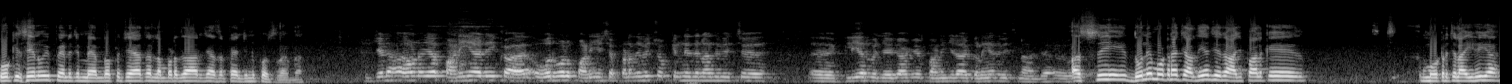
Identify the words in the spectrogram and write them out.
ਉਹ ਕਿਸੇ ਨੂੰ ਵੀ ਪਿੰਡ 'ਚ ਮੈਂਬਰ ਪੰਚਾਇਤ, ਲੰਬੜਦਾਰ ਜਾਂ ਸਰਪੰਚ ਨੂੰ ਪੁੱਛ ਸਕਦਾ। ਜਿਹੜਾ ਹੁਣ ਇਹ ਪਾਣੀ ਆ ਨਹੀਂ ਓਵਰਫਲੋ ਪਾਣੀ ਹੈ ਦੇ ਵਿੱਚ ਉਹ ਕਿੰਨੇ ਦਿਨਾਂ ਦੇ ਵਿੱਚ ਕਲੀਅਰ ਹੋ ਜਾਏਗਾ ਕਿ ਪਾਣੀ ਜਿਹੜਾ ਗਲੀਆਂ ਦੇ ਵਿੱਚ ਨਾ ਜਾ ਅਸੀਂ ਦੋਨੇ ਮੋਟਰਾਂ ਚੱਲਦੀਆਂ, ਜੇ ਰਾਜਪਾਲ ਕੇ ਮੋਟਰ ਚਲਾਈ ਹੋਈ ਆ,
